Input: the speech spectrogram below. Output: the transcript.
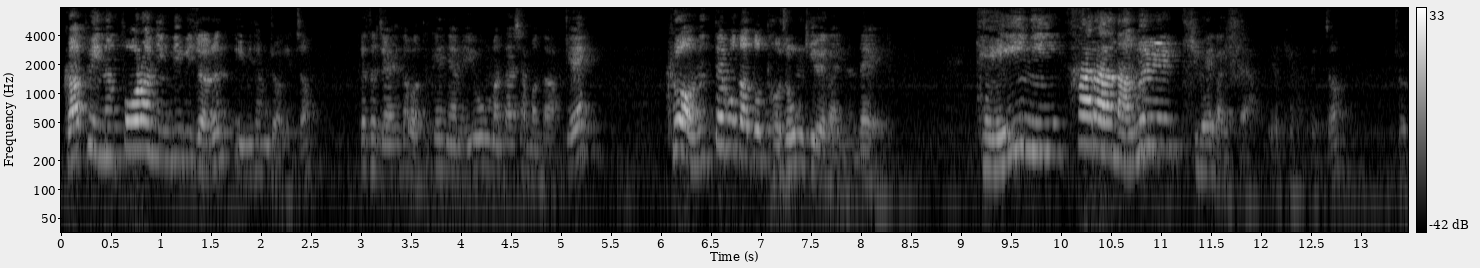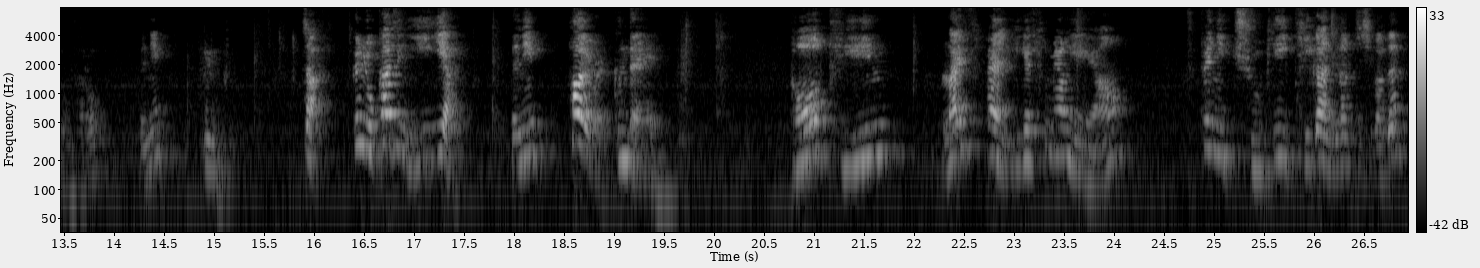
그 앞에 있는 for an individual은 의미상조하겠죠. 그래서 제가 해석 어떻게 했냐면 이 부분만 다시 한 번 더 할게. 그 어느 때보다도 더 좋은 기회가 있는데 개인이 살아남을 기회가 있어요. 이렇게 해석됐죠. 조동사로. 되니? 음. 자, 그럼 요까지는 이기야. 되니? However, 근데 더 긴 라이프 스팬 이게 수명이에요. 스팬이 주기, 기간 이런 뜻이거든.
